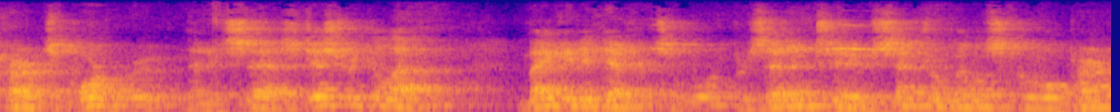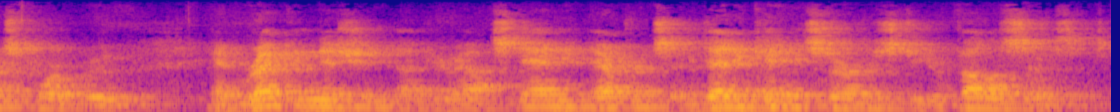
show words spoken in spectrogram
Parent Support Group, that it says District 11, Making a Difference Award, presented to Central Middle School Parent Support Group in recognition of your outstanding efforts and dedicated service to your fellow citizens.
